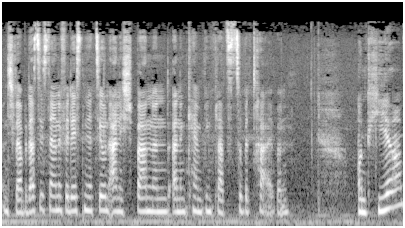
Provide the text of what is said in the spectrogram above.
Und ich glaube, das ist eine für Destination eigentlich spannend, einen Campingplatz zu betreiben. Und hier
